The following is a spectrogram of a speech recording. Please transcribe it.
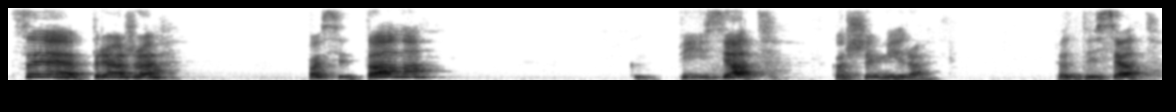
Це пряжа Пасітана 50 кашеміра, 50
